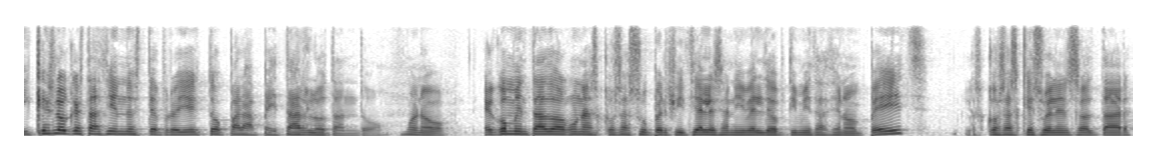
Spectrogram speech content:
¿Y qué es lo que está haciendo este proyecto para petarlo tanto? Bueno, he comentado algunas cosas superficiales a nivel de optimización on-page, las cosas que suelen saltar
